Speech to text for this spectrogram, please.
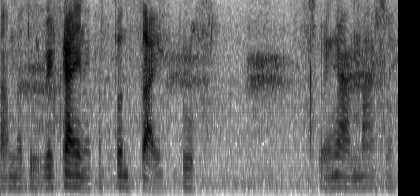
พามมาดูใกล้ๆนะครับ ต้นไทรดูสวยงามมากเลย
